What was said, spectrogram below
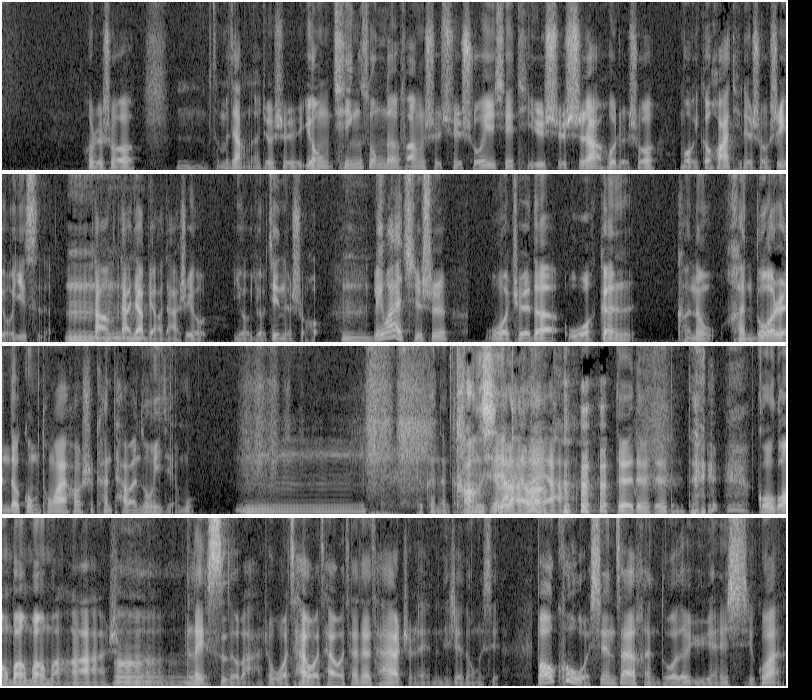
或者说，嗯，怎么讲呢？就是用轻松的方式去说一些体育时事啊，或者说某一个话题的时候是有意思的。嗯当大家表达是有有有劲的时候。嗯另外，其实我觉得我跟可能很多人的共同爱好是看台湾综艺节目，嗯 就可能康熙熙来了了呀，对对对对对，国光帮帮忙啊，什么类似的吧，就我猜我猜我猜猜猜啊之类的那些东西，包括我现在很多的语言习惯，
